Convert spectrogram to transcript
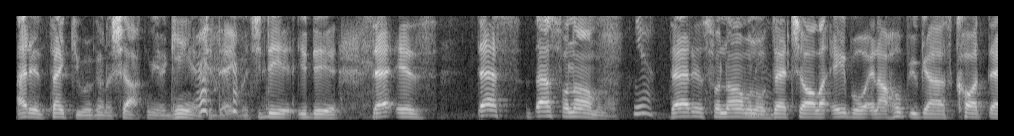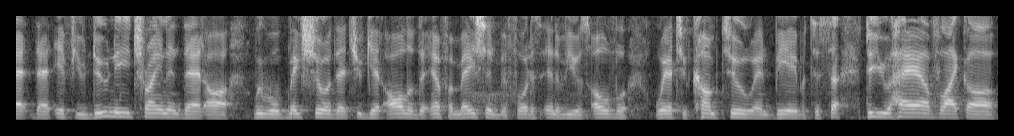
I didn't think you were gonna shock me again today, but you did. You did. That is that's that's phenomenal. Yeah. That is phenomenal Yeah. that y'all are able, and I hope you guys caught that. That if you do need training, that uh, we will make sure that you get all of the information before this interview is over, where to come to, and be able to. Set. Do you have like, uh,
